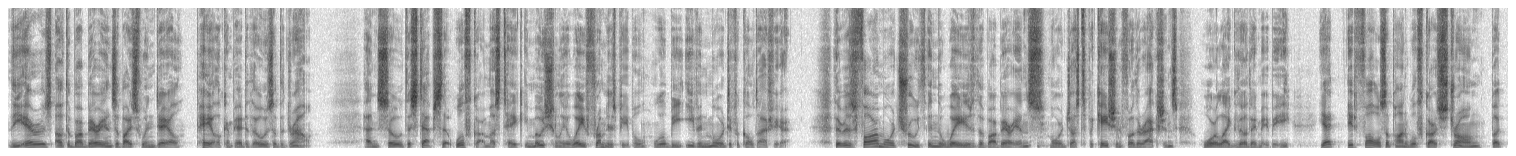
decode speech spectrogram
The errors of the barbarians of Icewind Dale pale compared to those of the Drow, and so the steps that Wulfgar must take emotionally away from his people will be even more difficult, I fear. There is far more truth in the ways of the barbarians, more justification for their actions, warlike though they may be, yet it falls upon Wulfgar's strong but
